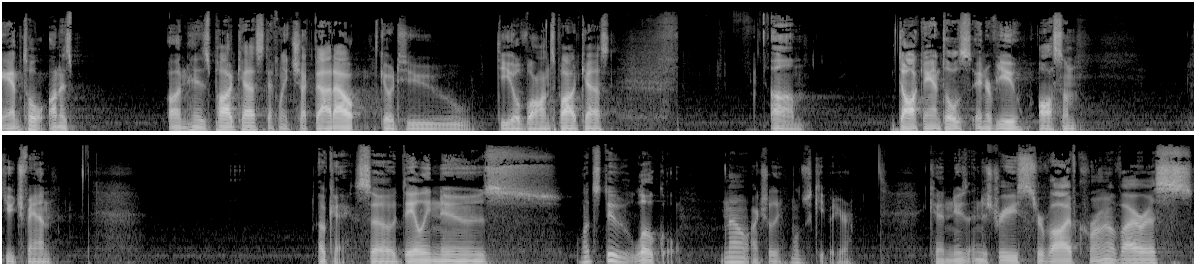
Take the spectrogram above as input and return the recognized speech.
Antle on his on his podcast. Definitely check that out. Go to Theo Von's podcast. Um, Doc Antle's interview, awesome. Huge fan. Okay, so daily news. Let's do local. No, actually, we'll just keep it here. Can news industry survive coronavirus?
